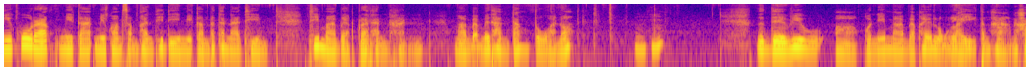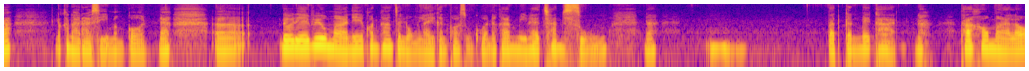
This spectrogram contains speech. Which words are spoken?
มีคู่รักมีการมีความสัมพันธ์ที่ดีมีการพัฒนาทีมที่มาแบบกระทันหัน มาแบบไม่ทันตั้งตัวเนาะ The Devil อ่าคนนี้มาแบบให้หลงไหลอีกต่างหากนะคะ ลัคนาราศีมังกรนะอ่า The Devil มานี่ค่อนข้างจะหลงไหลกันพอสมควรนะคะ มีแพชชั่นสูงนะตัดกันไม่ขาดนะ ถ้าเข้ามาแล้ว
